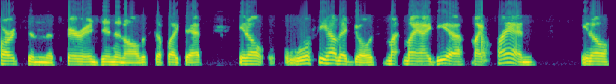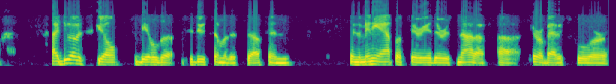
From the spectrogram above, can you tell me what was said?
parts and the spare engine and all the stuff like that. You know, we'll see how that goes. My my idea, my plan, you know, I do have a skill to be able to to do some of this stuff, and in the Minneapolis area, there is not a uh, aerobatic school or,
